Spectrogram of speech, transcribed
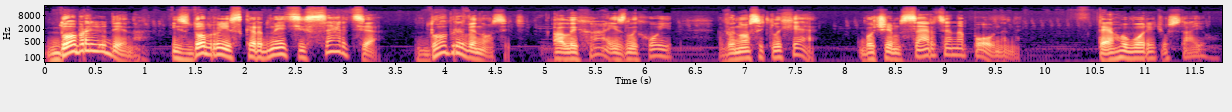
Добра людина із доброї скарбниці серця добре виносить, а лиха із лихої виносить лихе, бо чим серце наповнене, те говорять уста його.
